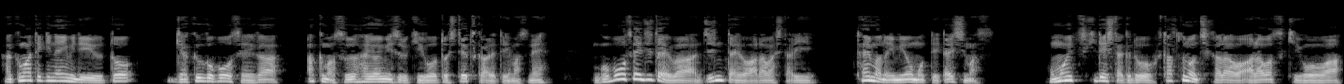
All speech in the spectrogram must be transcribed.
悪魔的な意味で言うと、逆五芒星が悪魔崇拝を意味する記号として使われていますね。五芒星自体は人体を表したり、大麻の意味を持っていたりします。思いつきでしたけど、二つの力を表す記号は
